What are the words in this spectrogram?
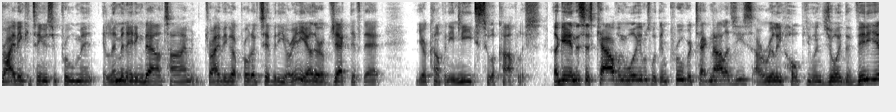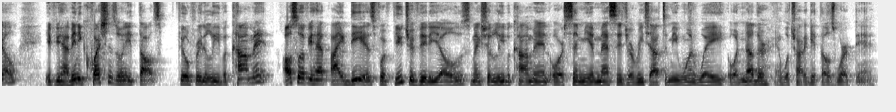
driving continuous improvement, eliminating downtime, and driving up productivity, or any other objective that your company needs to accomplish. Again, this is Calvin Williams with Improver Technologies. I really hope you enjoyed the video. If you have any questions or any thoughts, feel free to leave a comment. Also, if you have ideas for future videos, make sure to leave a comment or send me a message or reach out to me one way or another, and we'll try to get those worked in.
